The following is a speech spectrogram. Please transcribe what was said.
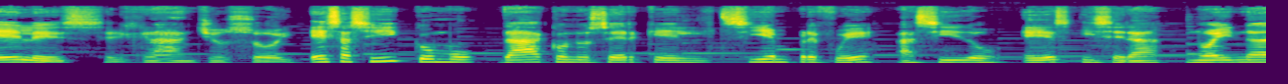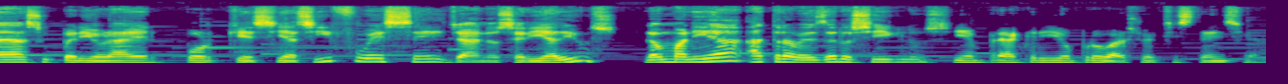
Él es el gran yo soy. Es así como da a conocer que Él siempre fue, ha sido, es y será. No hay nada superior a Él, porque si así fuese, ya no sería Dios. La humanidad a través de los siglos siempre ha querido probar su existencia,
